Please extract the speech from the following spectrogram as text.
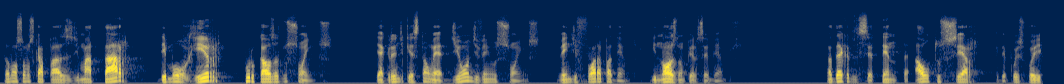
Então nós somos capazes de matar, de morrer por causa dos sonhos. E a grande questão é: de onde vêm os sonhos? Vêm de fora para dentro. E nós não percebemos. Na década de 70, Althusser, que depois foi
